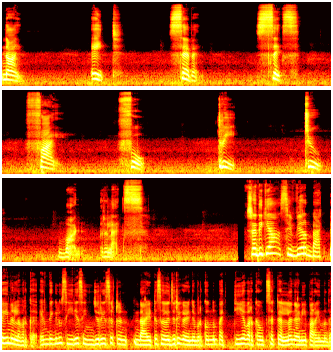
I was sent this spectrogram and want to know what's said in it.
9, 8, 7, 6, 5, 4, 3, 2, 1. Relax. ശ്രദ്ധിക്കുക സിവിയർ ബാക്ക് പെയിൻ ഉള്ളവർക്ക് എന്തെങ്കിലും സീരിയസ് ഇഞ്ചുറീസ് ഉണ്ടായിട്ട് സർജറി കഴിഞ്ഞവർക്കൊന്നും പറ്റിയ വർക്കൗട്ട് സെറ്റ് അല്ല ഞാൻ ഈ പറയുന്നത്.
